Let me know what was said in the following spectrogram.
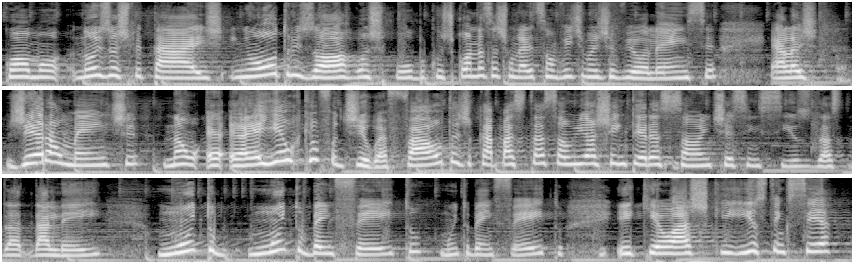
como nos hospitais, em outros órgãos públicos, quando essas mulheres são vítimas de violência, elas geralmente não. É, é, aí é o que eu digo, é falta de capacitação. E eu achei interessante esse inciso da, da, da lei muito, muito bem feito, muito bem feito, e que eu acho que isso tem que ser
